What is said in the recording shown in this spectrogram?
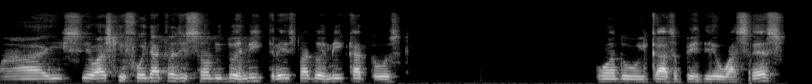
Mas eu acho que foi na transição de 2013 para 2014, quando o Icasa perdeu o acesso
